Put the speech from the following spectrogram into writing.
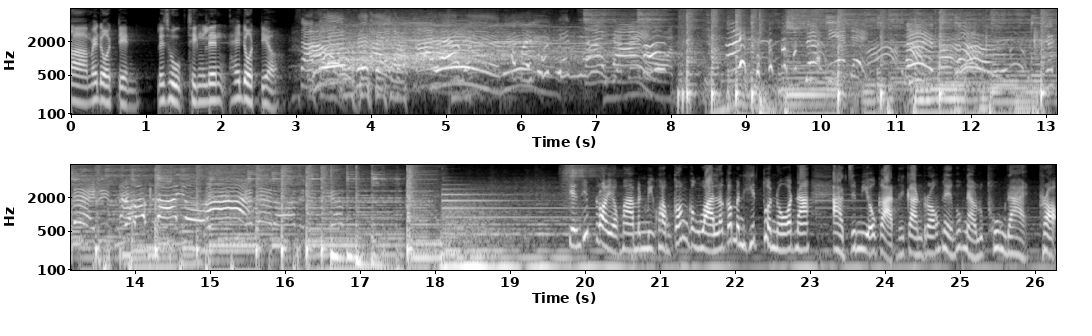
ตาไม่โดดเด่นเลยถูกทิ้งเล่นให้โดดเดี่ยวสามเลยใช่ใช่ ล่อยออกมามันมีความก้องกังวานแล้วก็มันฮิตตัวโน้ตนะ อาจจะมีโอกาสในการร้องเพลงพวกแนวลูกทุ่งได้ เพราะ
